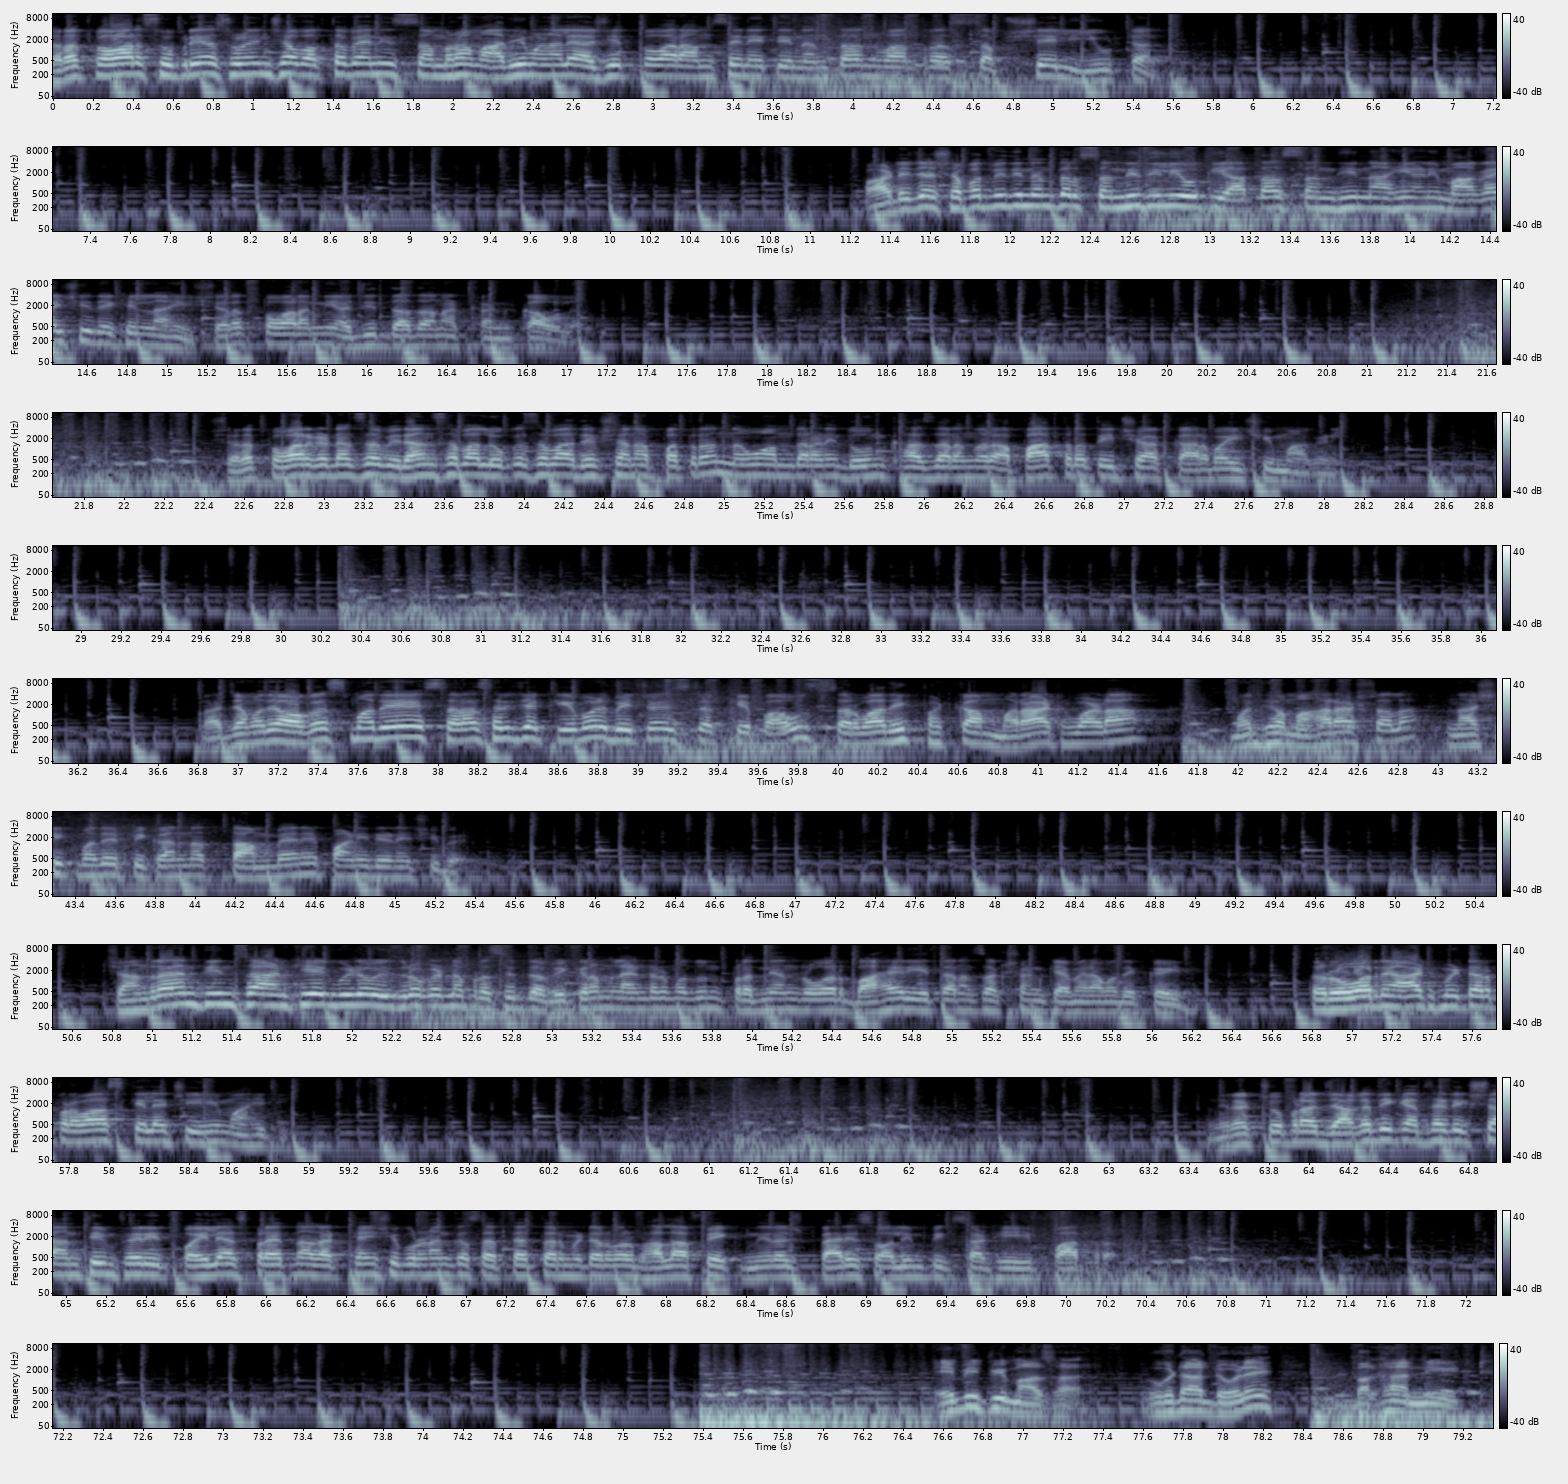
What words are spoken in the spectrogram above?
शरद पवार सुप्रिया सुळेंच्या वक्तव्यांनी संभ्रम. आधी म्हणाले अजित पवार आमचे नेते नंतर मात्र सपशेल युटन पहाटेच्या शपथविधीनंतर संधी दिली होती. आता संधी नाही आणि मागायची देखील नाही. शरद पवारांनी अजितदादांना ठणकावलं. शरद पवार गटाचं विधानसभा लोकसभा अध्यक्षांना पत्र नऊ आमदार आणि दोन खासदारांवर अपात्रतेच्या कारवाईची मागणी. राज्यामध्ये ऑगस्टमध्ये सरासरीच्या केवळ बेचाळीस टक्के पाऊस सर्वाधिक फटका मराठवाडा मध्य महाराष्ट्राला नाशिकमध्ये पिकांना तांब्याने पाणी देण्याची वेळ. चांद्रयान तीनचा आणखी एक व्हिडिओ इस्रोकडनं प्रसिद्ध. विक्रम लँडरमधून प्रज्ञान रोवर बाहेर येतानाचा क्षण कॅमेऱ्यामध्ये कैद. तर रोवरने आठ मीटर प्रवास केल्याची ही माहिती. नीरज चोप्रा जागतिक अथलेटिक्सच्या अंतिम फेरीत पहिल्याच प्रयत्नात अठ्ठ्याऐंशी पूर्णांक सत्याहत्तर मीटरवर भालाफेक नीरज पॅरिस ऑलिम्पिकसाठी पात्र. एबीपी माझा. उघडा डोळे बघा नीट.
